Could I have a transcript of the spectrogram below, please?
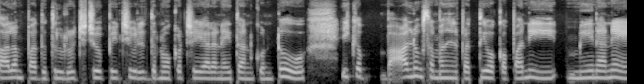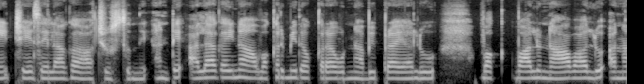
కాలం పద్ధతులు రుచి చూపించి వీళ్ళిద్దరిని ఒకటి చేయాలని అయితే అనుకుంటూ ఇక బాలుకు సంబంధించిన ప్రతి ఒక్క పని మీననే చేసేలాగా చూస్తుంది. అంటే అలాగైనా ఒకరి మీద ఒకరు ఉన్న అభిప్రాయాలు వాళ్ళు నా వాళ్ళు అన్న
